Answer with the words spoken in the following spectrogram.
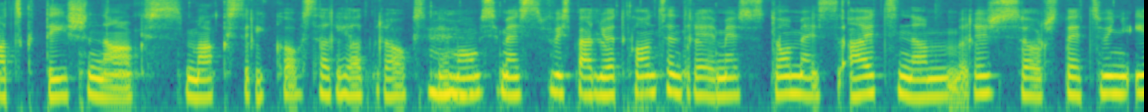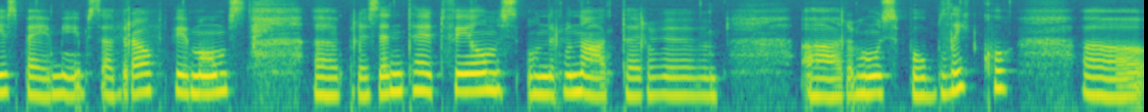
atskatīšanās Maks Rikovs arī atbrauks pie mm. mums. Mēs vispār ļoti koncentrējamies uz to. Mēs aicinām režisorus pēc viņu iespējamības atbraukt pie mums, prezentēt filmas un runāt ar ar mūsu publiku. Uh,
